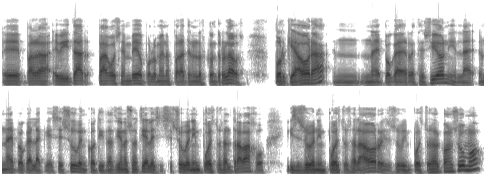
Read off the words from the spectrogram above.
eh, para evitar pagos en B o por lo menos para tenerlos controlados? Porque ahora, en una época de recesión y en, una época en la que se suben cotizaciones sociales y se suben impuestos al trabajo y se suben impuestos al ahorro y se suben impuestos al consumo,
